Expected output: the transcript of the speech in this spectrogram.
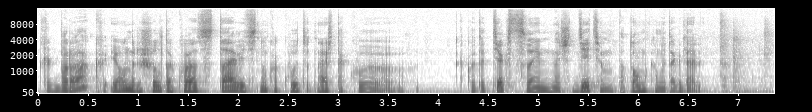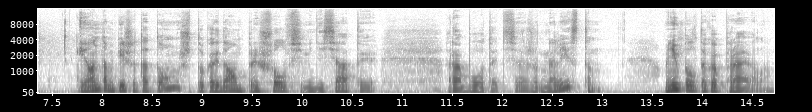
как бы рак, и он решил такое отставить, ну, какую-то, знаешь, такую, какой-то текст своим, значит, детям, потомкам и так далее. И он там пишет о том, что когда он пришел в 70-е работать журналистом, у них было такое правило,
